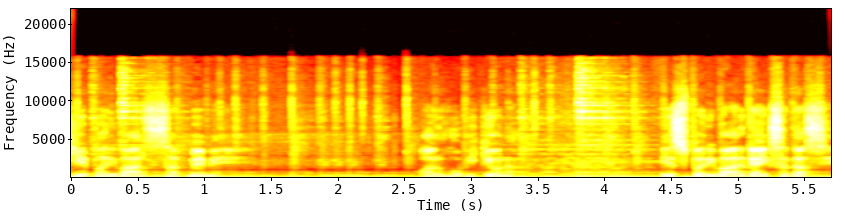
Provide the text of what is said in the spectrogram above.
ये परिवार सदमे में है। और हो भी क्यों ना? इस परिवार का एक सदस्य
